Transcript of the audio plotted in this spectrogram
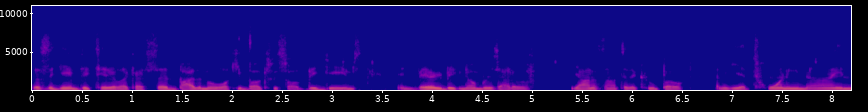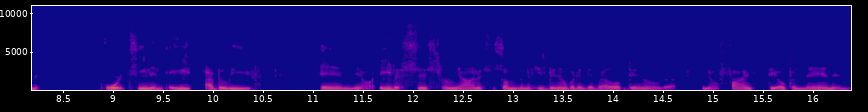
this is a game dictated, like I said, by the Milwaukee Bucks. We saw big games and very big numbers out of Giannis Antetokounmpo. I think he had 29, 14, and 8, I believe. And, you know, eight assists from Giannis is something that he's been able to develop, been able to, you know, find the open man and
